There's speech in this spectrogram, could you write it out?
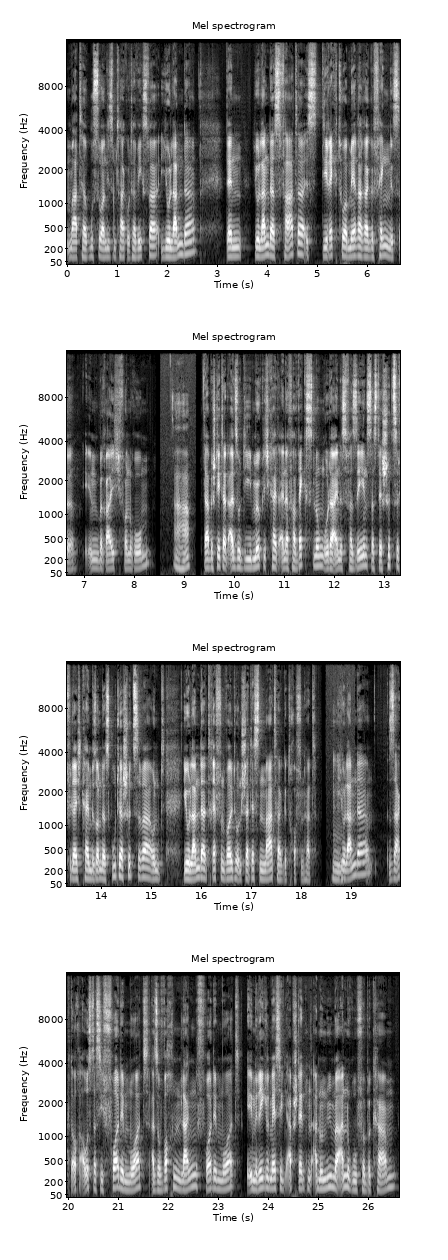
Martha Russo an diesem Tag unterwegs war, Yolanda. Denn Jolandas Vater ist Direktor mehrerer Gefängnisse im Bereich von Rom. Aha. Da besteht dann also die Möglichkeit einer Verwechslung oder eines Versehens, dass der Schütze vielleicht kein besonders guter Schütze war und Yolanda treffen wollte und stattdessen Martha getroffen hat. Hm. Yolanda sagt auch aus, dass sie vor dem Mord, also wochenlang vor dem Mord, in regelmäßigen Abständen anonyme Anrufe bekam,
